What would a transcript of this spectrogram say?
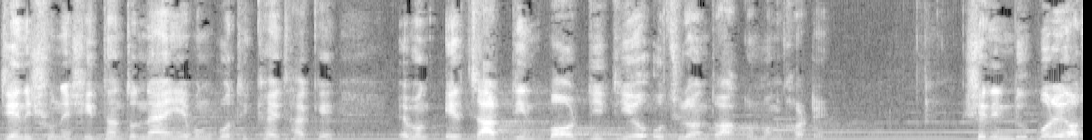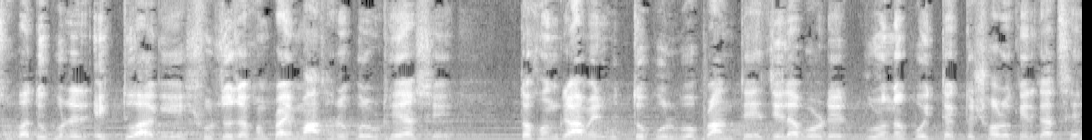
জেনে শুনে সিদ্ধান্ত নেয় এবং প্রতীক্ষায় থাকে এবং এর চার দিন পর দ্বিতীয় ও চূড়ান্ত আক্রমণ ঘটে। সেদিন দুপুরে অথবা দুপুরের একটু আগে সূর্য যখন প্রায় মাথার উপর উঠে আসে, তখন গ্রামের উত্তর পূর্ব প্রান্তে জেলা বোর্ডের পুরনো পরিত্যক্ত সড়কের কাছে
